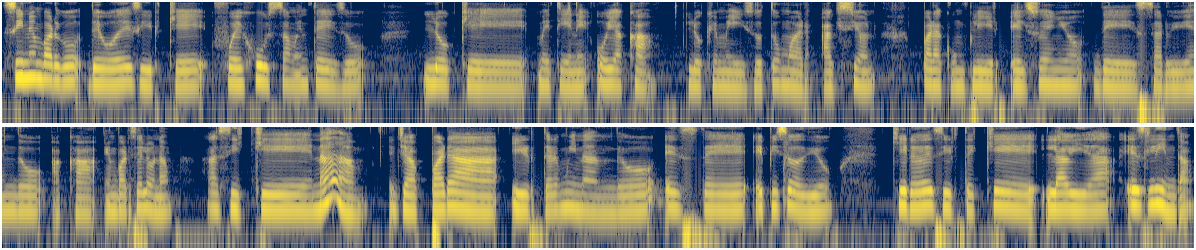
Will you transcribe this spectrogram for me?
Sin embargo, debo decir que fue justamente eso lo que me tiene hoy acá, lo que me hizo tomar acción para cumplir el sueño de estar viviendo acá en Barcelona. Así que nada, ya para ir terminando este episodio, quiero decirte que la vida es linda,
